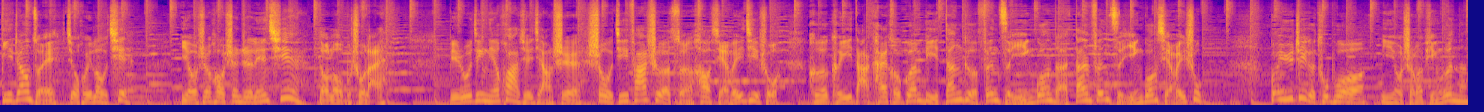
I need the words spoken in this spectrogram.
一张嘴就会漏怯，有时候甚至连怯都露不出来。比如今年化学奖是受激发射损耗显微技术和可以打开和关闭单个分子荧光的单分子荧光显微术。关于这个突破，你有什么评论呢？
